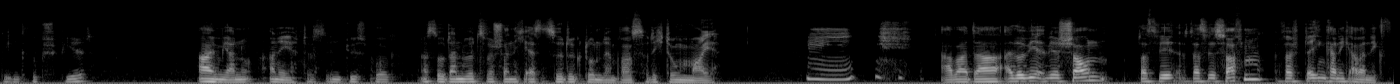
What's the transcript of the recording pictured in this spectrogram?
gegen Club spielt. Ah, im Januar. Ah, nee, das ist in Duisburg. Achso, dann wird es wahrscheinlich erst zur Rückrunde was Richtung Mai. Hm. Aber da, also wir, wir schauen, dass wir dass wir es schaffen. Versprechen kann ich aber nichts.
